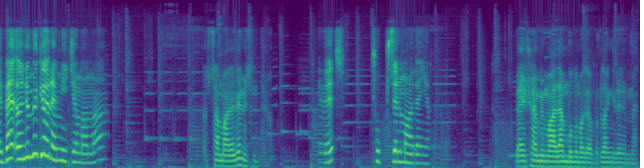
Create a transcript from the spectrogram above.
E ben önümü göremeyeceğim ama. Sen madende misin? Evet. Çok güzel maden yap. Ben şu an bir maden buldum aga buradan girerim ben.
